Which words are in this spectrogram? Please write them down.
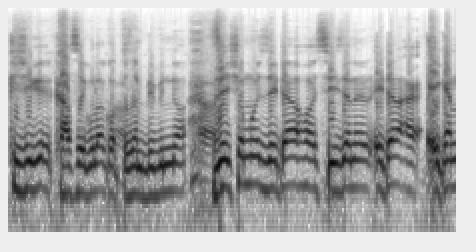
কৃষি কাজ এগুলা করতেছেন বিভিন্ন হ্যাঁ। যে সময় যেটা হয় সিজনের এটা এখান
